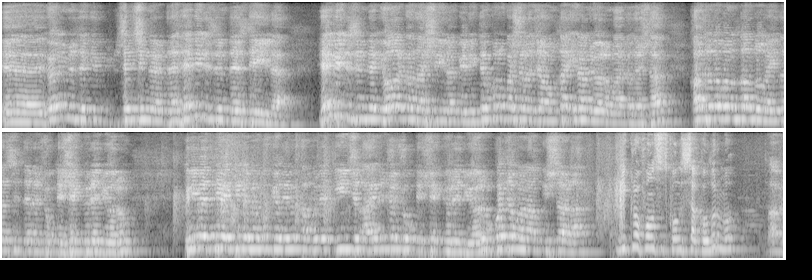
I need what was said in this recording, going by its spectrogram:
e, önümüzdeki seçimlerde hepinizin desteğiyle Hepinizin de yol arkadaşlığıyla birlikte bunu başaracağımıza inanıyorum arkadaşlar. Katılımınızdan dolayı da sizlere çok teşekkür ediyorum. Kıymetli vekilime bu görevi kabul ettiği için ayrıca çok teşekkür ediyorum. Kocaman alkışlarla Mikrofonsuz konuşsak olur mu? Tabii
